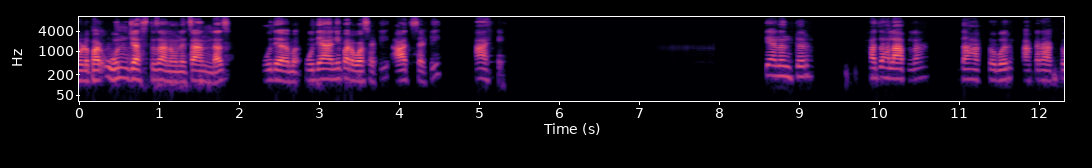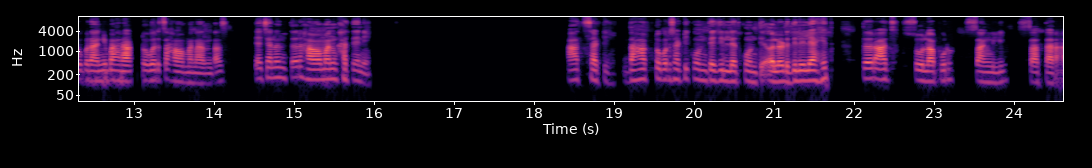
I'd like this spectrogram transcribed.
थोडंफार ऊन जास्त जाणवण्याचा अंदाज उद्या उद्या आणि परवासाठी आजसाठी आहे. त्यानंतर हा झाला आपला दहा ऑक्टोबर अकरा ऑक्टोबर आणि बारा ऑक्टोबरचा हवामान अंदाज. त्याच्यानंतर हवामान खात्याने आजसाठी दहा ऑक्टोबरसाठी कोणत्या जिल्ह्यात कोणते अलर्ट दिलेले आहेत? तर आज सोलापूर सांगली सातारा.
